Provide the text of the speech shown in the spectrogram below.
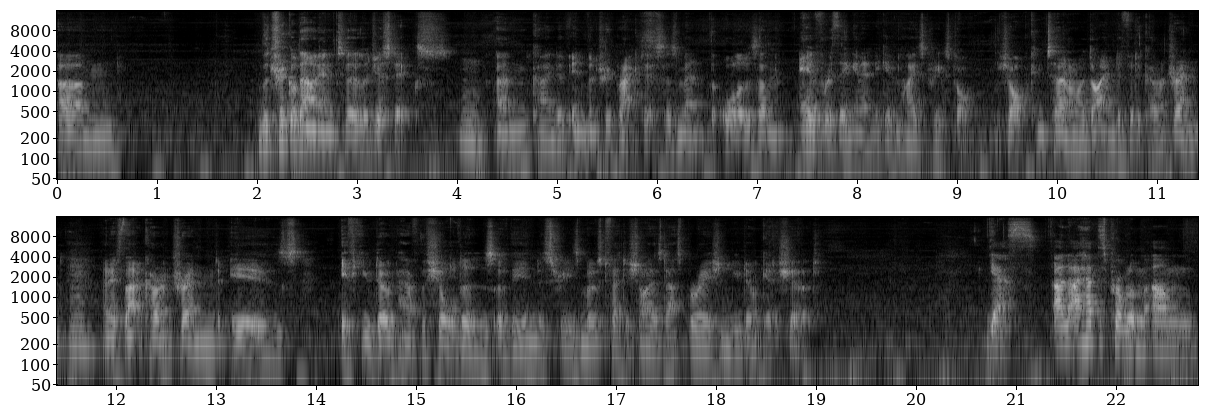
um, the trickle down into logistics and kind of inventory practice has meant that all of a sudden everything in any given high street stop, shop can turn on a dime to fit a current trend. And if that current trend is if you don't have the shoulders of the industry's most fetishized aspiration, you don't get a shirt. Yes, and I had this problem. Um,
